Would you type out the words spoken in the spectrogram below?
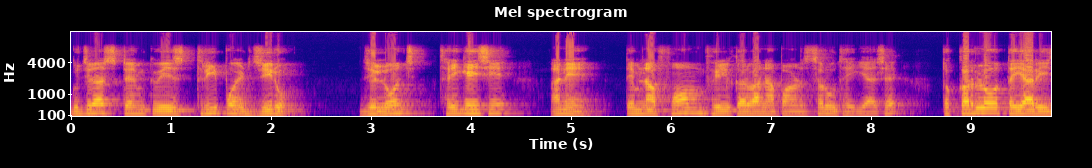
Gujarat STEM quiz three point zero જે લોન્ચ થઈ ગઈ છે. અને તેમના ફોર્મ ફિલ કરવાના પણ શરૂ થઈ ગયા છે. તો કરલો તૈયારી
